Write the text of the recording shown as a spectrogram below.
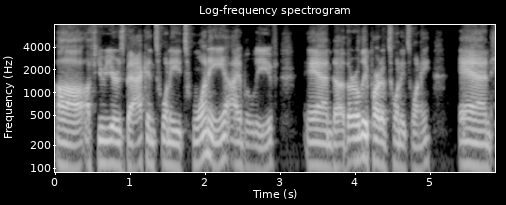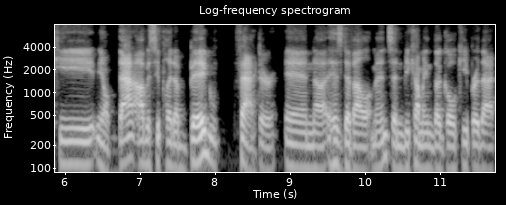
uh, a few years back in 2020, I believe, and uh, the early part of 2020. And he, you know, that obviously played a big factor in uh, his development and becoming the goalkeeper that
